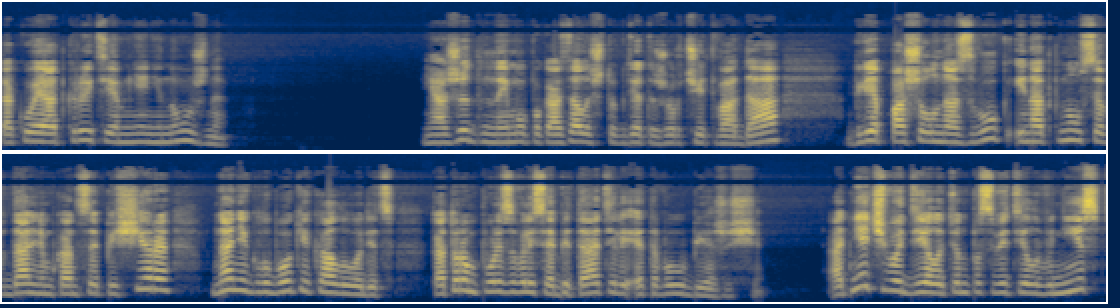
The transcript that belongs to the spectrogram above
«Такое открытие мне не нужно». Неожиданно ему показалось, что где-то журчит вода, Глеб пошел на звук и наткнулся в дальнем конце пещеры на неглубокий колодец, которым пользовались обитатели этого убежища. От нечего делать он посветил вниз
